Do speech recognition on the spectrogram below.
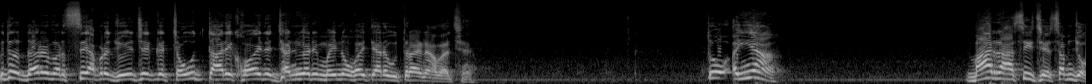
મિત્રો, દર વર્ષે આપણે જોઈએ છે કે ચૌદ તારીખ હોય ને જાન્યુઆરી મહિનો હોય ત્યારે ઉત્તરાયણ આવે છે. તો અહીંયા બાર રાશિ છે, સમજો.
